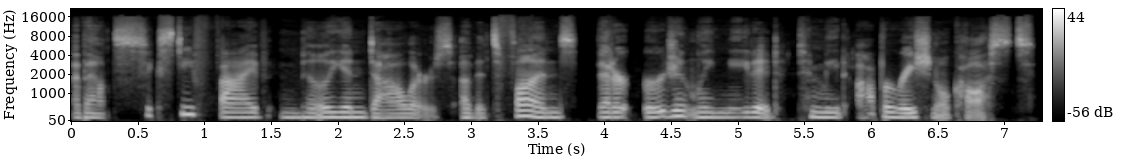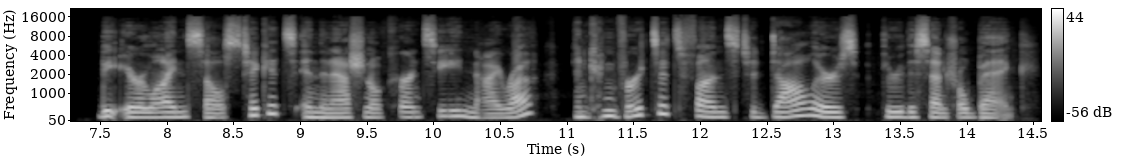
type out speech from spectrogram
about $65 million of its funds that are urgently needed to meet operational costs. The airline sells tickets in the national currency, Naira, and converts its funds to dollars through the central bank.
